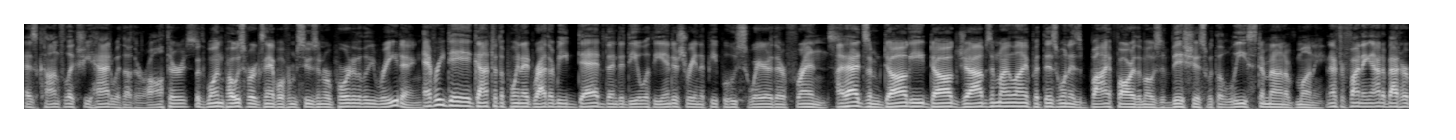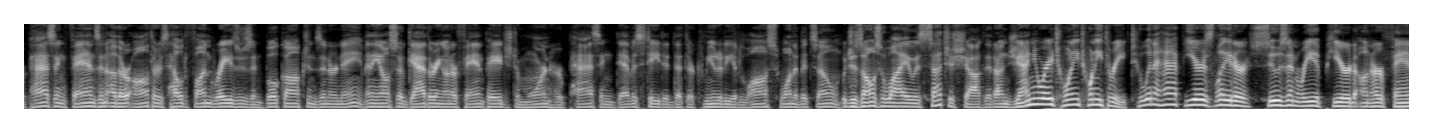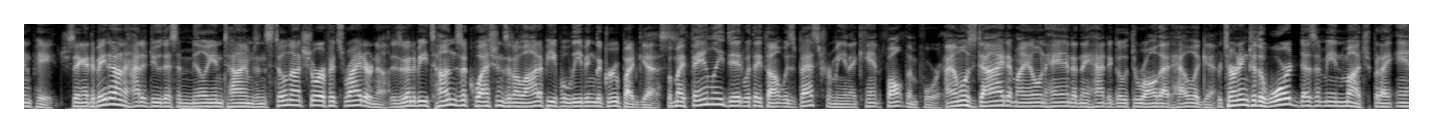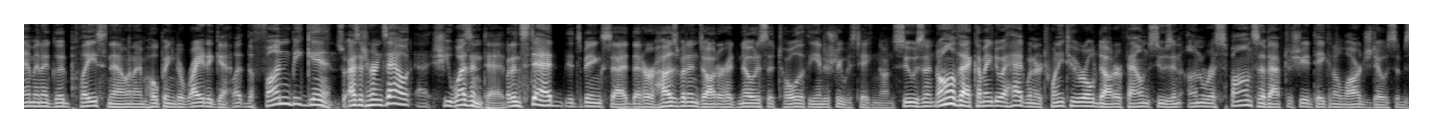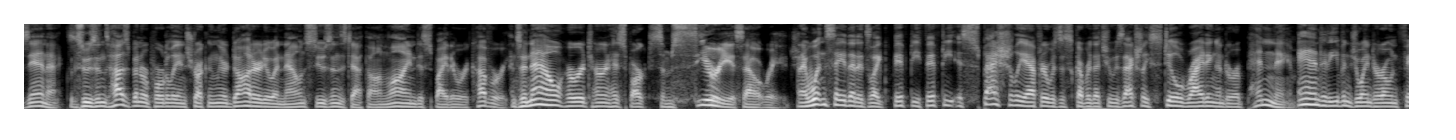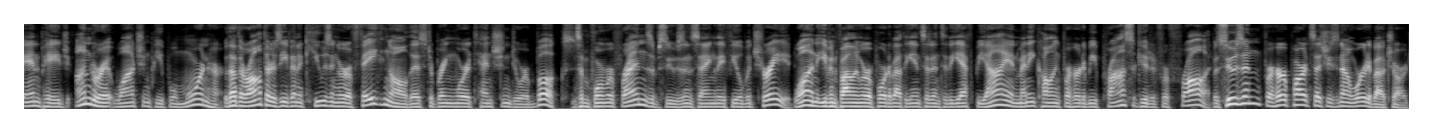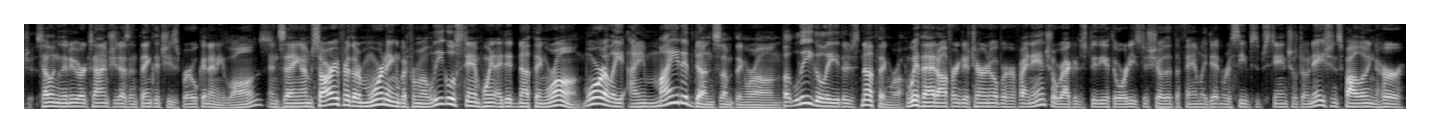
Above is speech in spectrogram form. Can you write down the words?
as conflicts she had with other authors. With one post, for example, from Susan reportedly reading, Every day it got to the point I'd rather be dead than to deal with the industry and the people who swear they're friends. I've had some dog eat dog jobs in my life, but this one is by far the most vicious with the least amount of money. And after finding out about her passing, fans and other authors held fundraisers and book auctions in her name. Many also gathering on her fan page to mourn her passing, devastated that their community had lost one of its own. Which is also why it was such a shock that on January 2023, two and a half years later, Susan reappeared on her fan page, saying, I debated on how to do this a million times and still not sure if it's right or not. There's going to be tons of questions and a lot of people leaving the group, I'd guess. But my family did what they thought was best for me, and I can't fault them for it. I almost died at my own hand, and they had to go through all that hell again. Returning to the ward doesn't mean much, but I am in a good place now, and I'm hoping to write again. Let the fun begin. So, as it turns out, uh, she wasn't dead, but instead, it's being said that her husband and daughter had noticed the toll that the industry was taking on Susan. And all of that coming to a head when her 22 year old daughter found Susan unresponsive after she had taken a large dose of Xanax, with Susan's husband reportedly instructing their daughter to announce Susan's death online despite her recovery. And so now her return has sparked some serious outrage. And I wouldn't say that it's like 50 50, especially after it was discovered that she was actually still writing under a pen name and had even joined her own fan page under it, watching people mourn her, with other authors even accusing her of faking all this to bring more attention to her books. Some former friends of Susan saying they feel betrayed. One even filing a report about the incident to the FBI, and many calling for her to be prosecuted for fraud. But Susan, for her part, says she's not worried about charges, telling the New York Times she doesn't think that she's broken any laws, and saying, I'm sorry for their mourning, but from a legal standpoint, I did nothing wrong. Morally, I might have done something wrong, but legally, there's nothing wrong. With that, offering to turn over her financial records to the authorities to show that the family didn't receive substantial donations following her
